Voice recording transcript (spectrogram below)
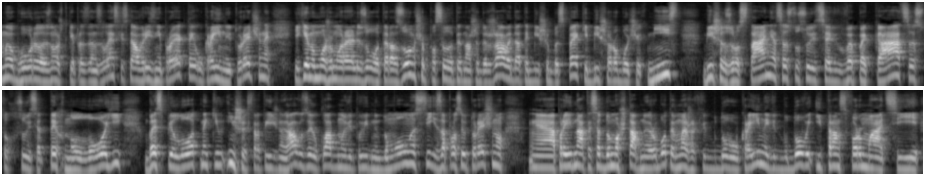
ми обговорили знову ж таки президент Зеленський сказав різні проекти України і Туреччини, які ми можемо реалізовувати разом, щоб посилити наші держави, дати більше безпеки, більше робочих місць, більше зростання. Це стосується ВПК, це стосується технологій, безпілотників, інших стратегічних галузей. Укладено відповідні домовленості і запросив Туреччину е, приєднатися до масштабної роботи в межах відбудови України, відбудови і трансформації.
